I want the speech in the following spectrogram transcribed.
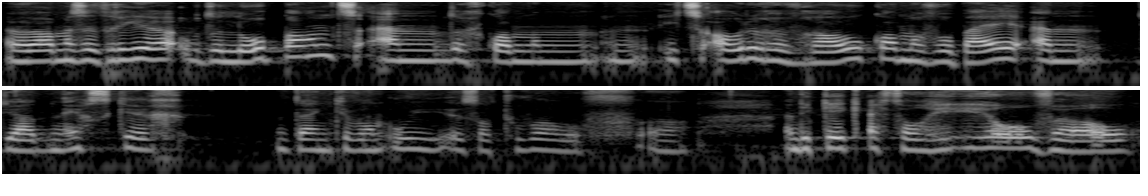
En we waren met z'n drieën op de loopband en er kwam een, iets oudere vrouw kwam er voorbij. En ja, de eerste keer denk je van oei, is dat toeval? Of, en die keek echt wel heel vuil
